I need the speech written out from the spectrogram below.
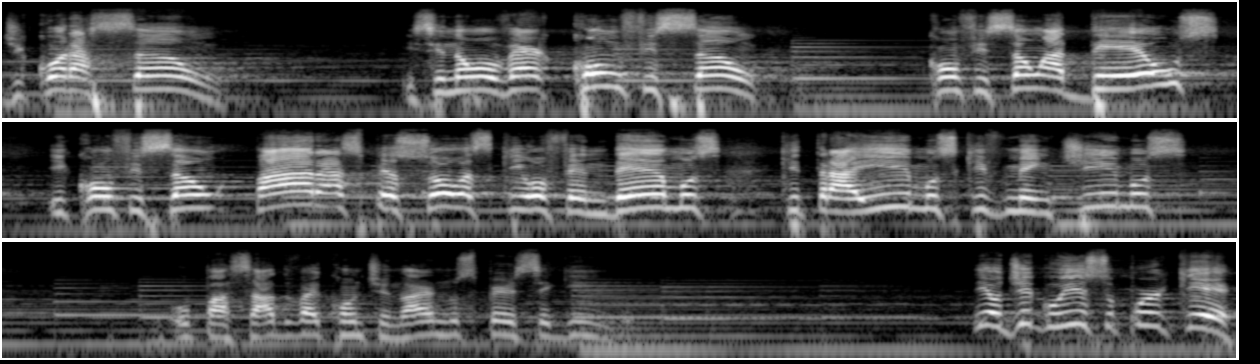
de coração, e se não houver confissão, confissão a Deus e confissão para as pessoas que ofendemos, que traímos, que mentimos, o passado vai continuar nos perseguindo. E eu digo isso porque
